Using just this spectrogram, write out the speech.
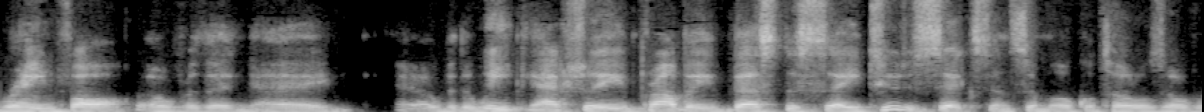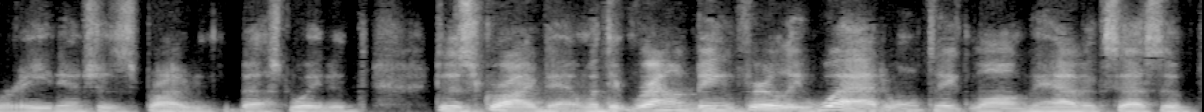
rainfall over the over the week. Actually, probably best to say two to six, and some local totals over eight inches is probably the best way to, to describe that. And with the ground being fairly wet, it won't take long to have excessive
